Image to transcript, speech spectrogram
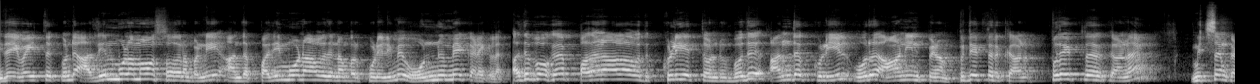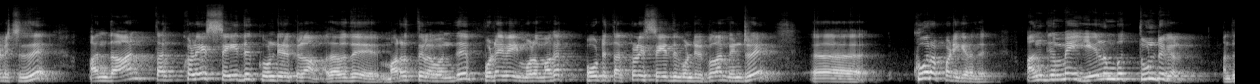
இதை வைத்துக்கொண்டு அதன் மூலமாக சோதனை பண்ணி அந்த பதிமூணாவது நம்பர் குழியிலுமே ஒன்றுமே கிடைக்கல. அதுபோக பதினாலாவது குழியை தோண்டும் போது அந்த குழியில் ஒரு ஆணின் பிணம் புதைத்ததற்கான புதைத்ததற்கான மிச்சம் கிடைச்சது. அந்த ஆண் தற்கொலை செய்து கொண்டிருக்கலாம். அதாவது மரத்தில் வந்து புடவை மூலமாக போட்டு தற்கொலை செய்து கொண்டிருக்கலாம் என்று கூறப்படுகிறது. அங்குமே எலும்பு துண்டுகள். அந்த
